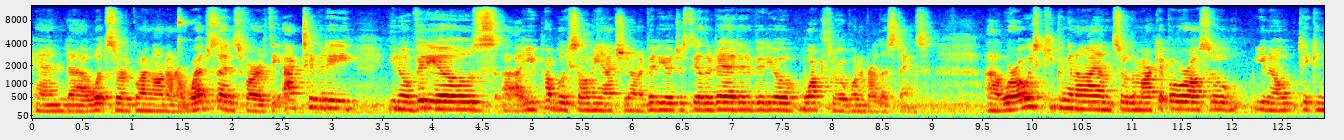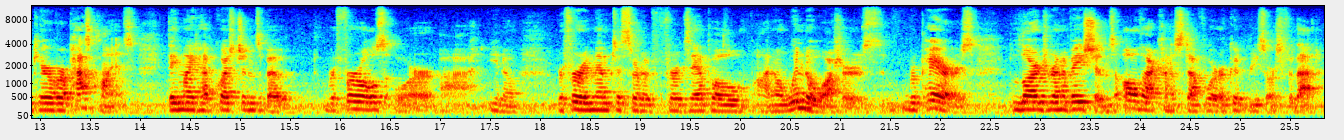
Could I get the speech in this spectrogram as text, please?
and uh, what's sort of going on on our website as far as the activity, you know, videos. Uh, you probably saw me actually on a video just the other day. I did a video walkthrough of one of our listings. Uh, we're always keeping an eye on sort of the market, but we're also, you know, taking care of our past clients. They might have questions about referrals or, uh, you know, referring them to sort of, for example, I don't know, window washers, repairs, large renovations, all that kind of stuff. We're a good resource for that.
